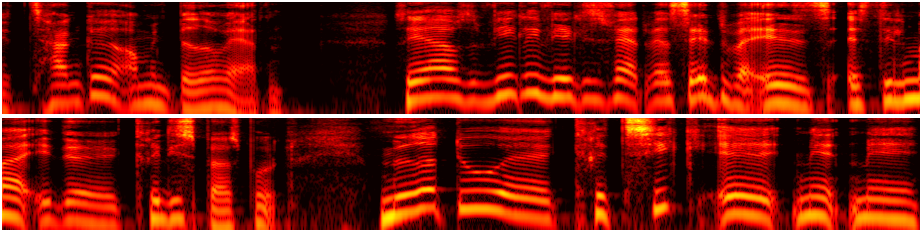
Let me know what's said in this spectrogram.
øh, tanke om en bedre verden. Så jeg har virkelig, virkelig svært ved at, sætte, øh, at stille mig et øh, kritisk spørgsmål. Møder du øh, kritik øh, med, med...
